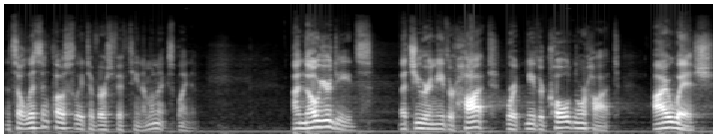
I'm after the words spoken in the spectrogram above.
And so listen closely to verse 15. I'm going to explain it. I know your deeds that you are neither hot or neither cold nor hot. I wish,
